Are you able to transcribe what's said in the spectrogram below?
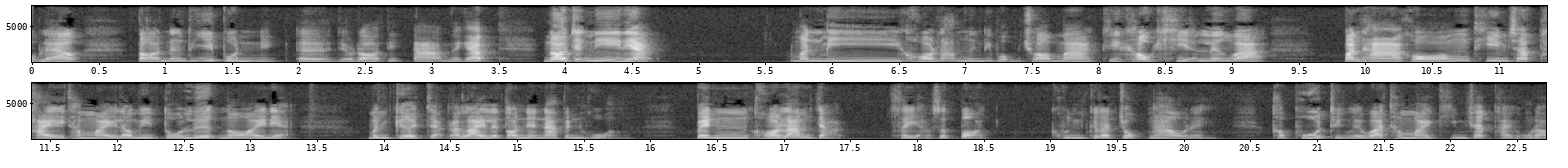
ปแล้วต่อเนื่องที่ญี่ปุ่นอีกเออเดี๋ยวรอติดตามนะครับ นอกจากนี้เนี่ยมันมีคอลัมน์หนึ่งที่ผมชอบมาก ที่เขาเขียนเรื่องว่าปัญหาของทีมชาติไทยทำไมเรามีตัวเลือกน้อยเนี่ย มันเกิดจากอะไรและตอนนี้น่าเป็นห่วง เป็นคอลัมน์จากสยามสปอร์ตคุณกระจกเงานะ เขาพูดถึงเลยว่าทำไมทีมชาติไทยของเรา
